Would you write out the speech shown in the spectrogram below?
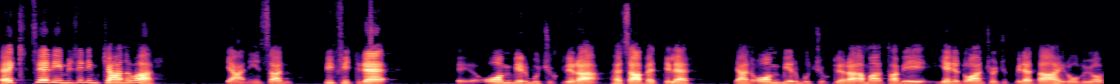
Ekserimizin imkanı var. Yani insan bir fitre 11,5 e, lira hesap ettiler. Yani 11,5 lira ama tabii yeni doğan çocuk bile dahil oluyor.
